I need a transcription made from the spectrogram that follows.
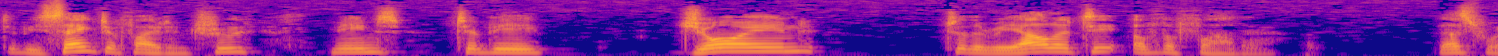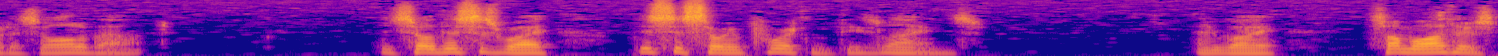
To be sanctified in truth means to be joined to the reality of the Father. That's what it's all about. And so this is why this is so important, these lines. And why some authors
